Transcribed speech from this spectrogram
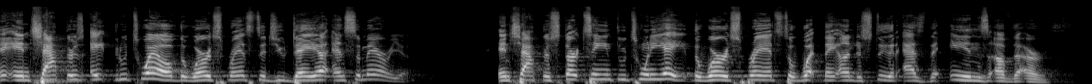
In chapters 8 through 12, the word spreads to Judea and Samaria. In chapters 13 through 28, the word spreads to what they understood as the ends of the earth.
